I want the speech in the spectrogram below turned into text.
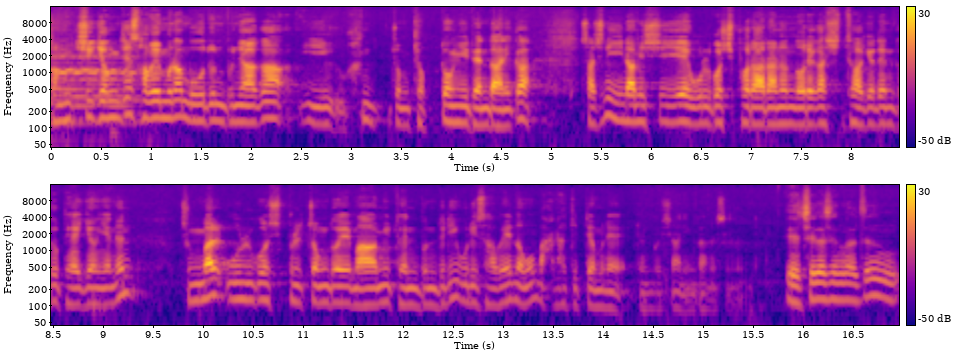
정치, 경제, 사회, 문화 모든 분야가 이 좀 격동이 된다 하니까 사실은 이남이 씨의 울고 싶어라라는 노래가 히트하게 된 그 배경에는 정말 울고 싶을 정도의 마음이 된 분들이 우리 사회에 너무 많았기 때문에 된 것이 아닌가 하는 생각입니다. 예, 제가 생각할 때는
